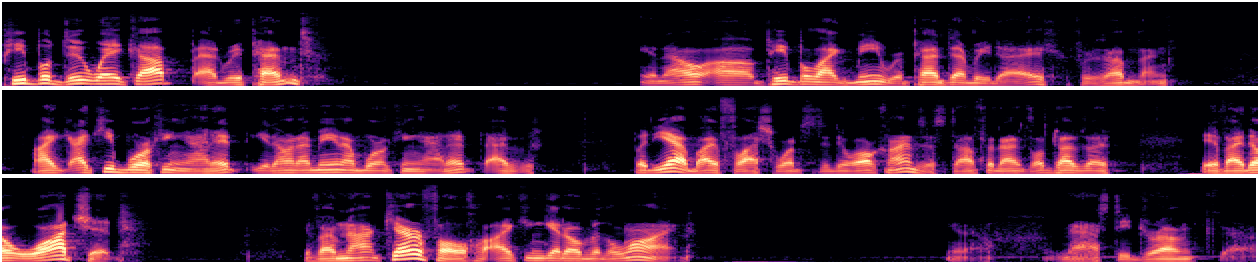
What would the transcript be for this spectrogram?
people do wake up and repent. You know, uh, people like me repent every day for something. I, I keep working at it. You know what I mean? I'm working at it. I, but yeah, my flesh wants to do all kinds of stuff, and I, sometimes I, if I don't watch it, if I'm not careful, I can get over the line. You know, nasty drunk, uh,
